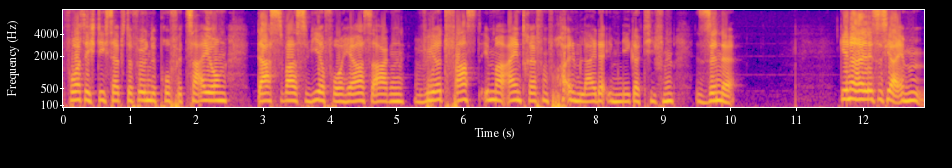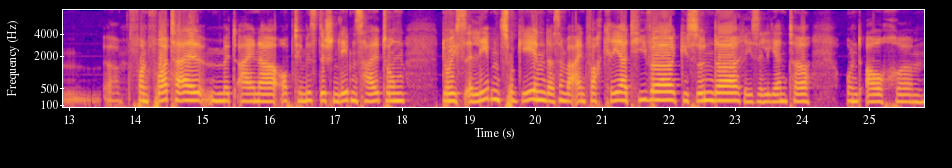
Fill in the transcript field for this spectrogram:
vorsichtig, selbsterfüllende Prophezeiung, das, was wir vorhersagen, wird fast immer eintreffen, vor allem leider im negativen Sinne. Generell ist es ja im, von Vorteil, mit einer optimistischen Lebenshaltung durchs Leben zu gehen. Da sind wir einfach kreativer, gesünder, resilienter und auch ähm,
